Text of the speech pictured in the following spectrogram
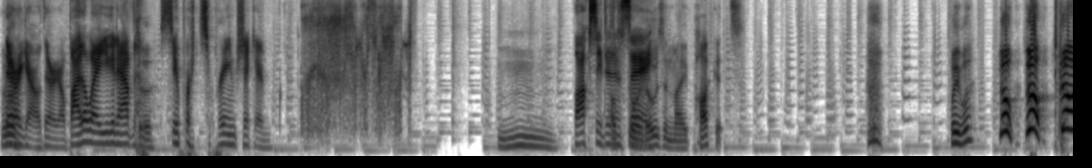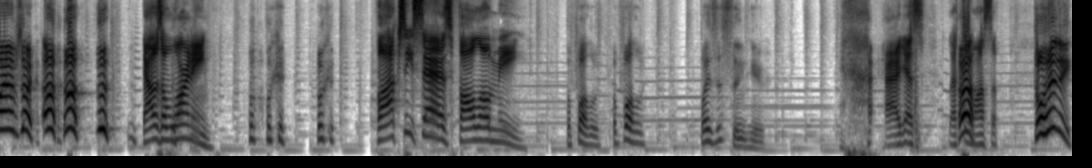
There we go. There we go. By the way, you can have the Uh. super supreme chicken. Foxy I'll didn't store say. those in my pockets. Wait, what? No, no, no! I'm sorry. Ah, ah. That was a warning. Oh, okay, okay. Foxy says, follow me. I'm following. I'm following. Why is this thing here? I guess Lefty Ah! wants to. Don't hit me!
